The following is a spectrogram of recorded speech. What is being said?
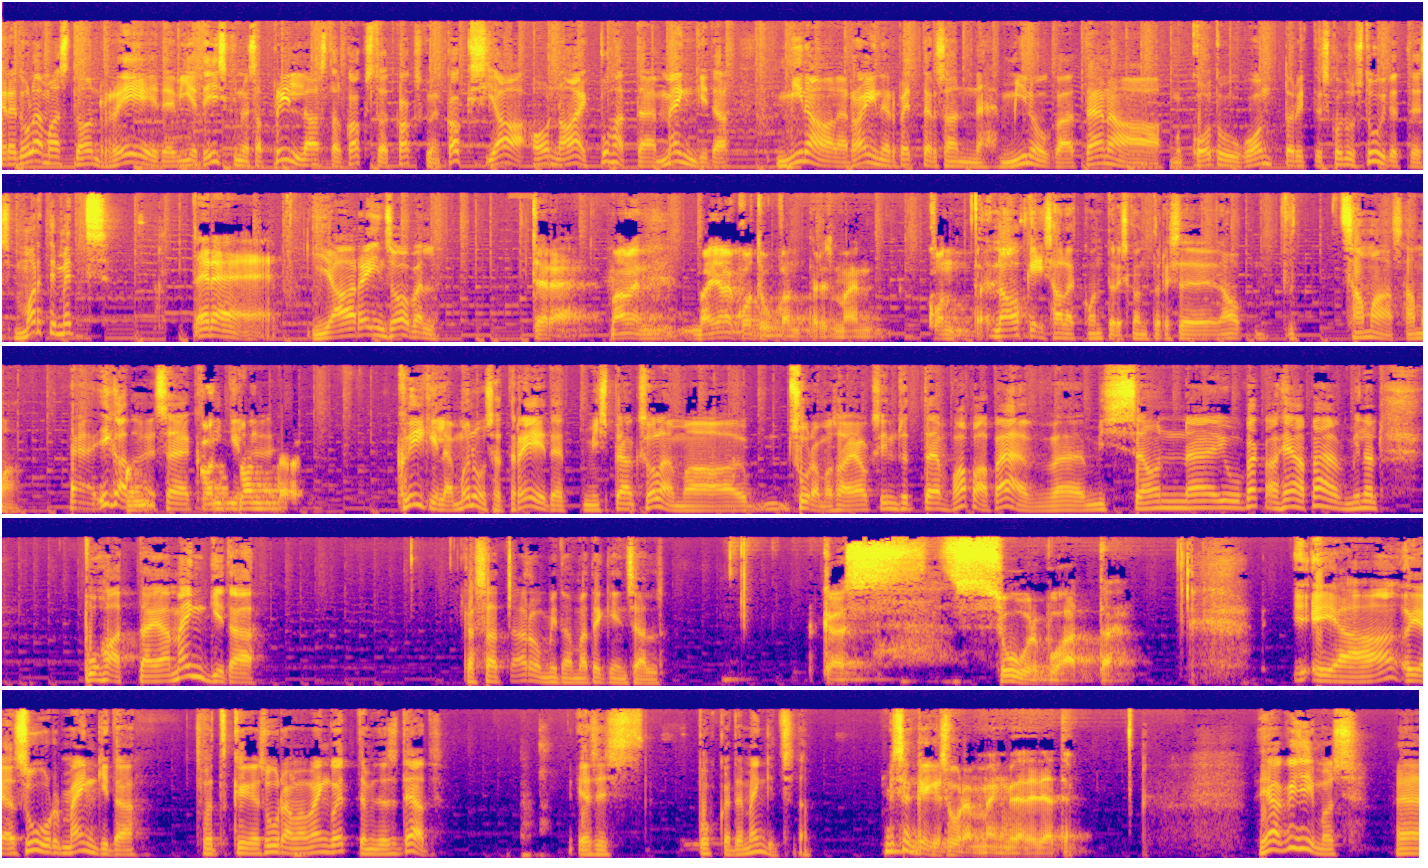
tere tulemast, on reede, viieteistkümnes aprill aastal kaks tuhat kakskümmend kaks ja on aeg puhata ja mängida. mina olen Rainer Peterson, minuga täna kodukontorites, kodustuudiotes Martin Mets. tere. ja Rein Soobel. tere, ma olen, ma ei ole kodukontoris, ma olen kontoris. no okei okay,, sa oled kontoris, kontoris, no sama, sama. igatahes kõigile, kõigile mõnusat reedet, mis peaks olema suurema osa jaoks ilmselt vaba päev, mis on ju väga hea päev, millal puhata ja mängida. kas saate aru, mida ma tegin seal? kas suur puhata? ja, ja suur mängida. võtad kõige suurema mängu ette, mida sa tead. ja siis puhkad ja mängid seda. mis on kõige suurem mäng, mida te teate? hea küsimus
